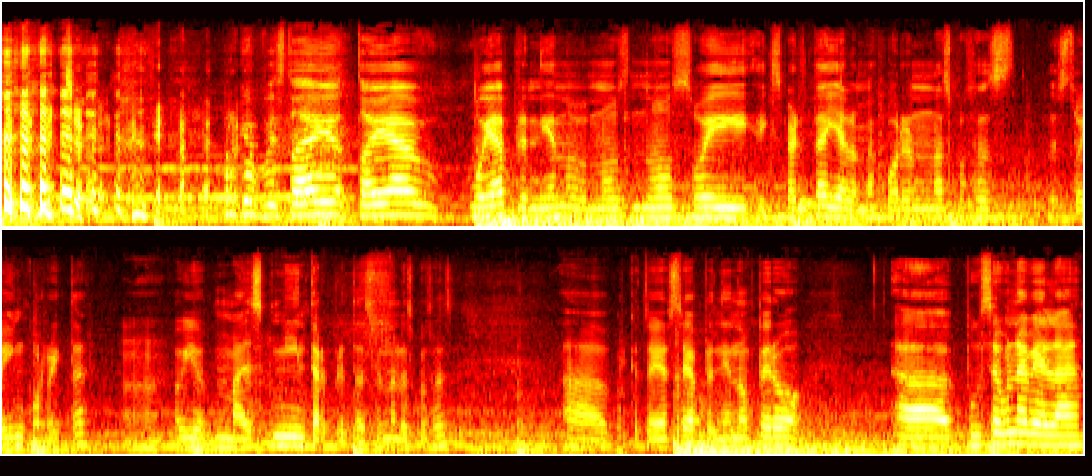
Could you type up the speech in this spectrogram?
porque pues todavía, todavía voy aprendiendo. No, no soy experta y a lo mejor en unas cosas estoy incorrecta. Ujú. O yo- más mi interpretación de las cosas. Ah, porque todavía estoy aprendiendo. Pero ah, puse una vela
